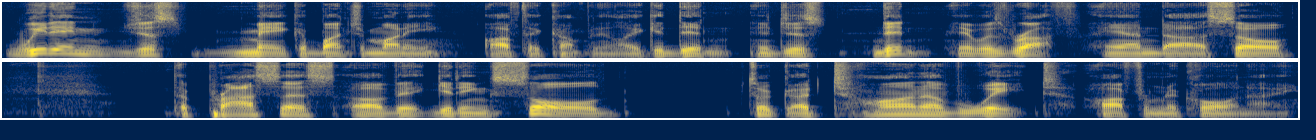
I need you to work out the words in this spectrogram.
we didn't just make a bunch of money off the company like it didn't it just didn't it was rough and uh, so the process of it getting sold took a ton of weight off from Nicole and I.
